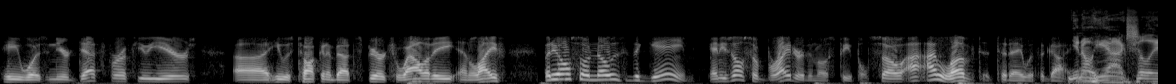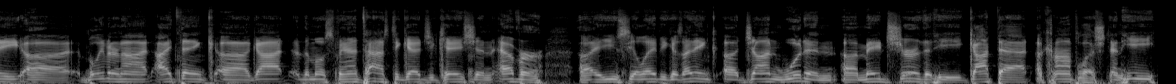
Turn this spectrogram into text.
He was near death for a few years. Uh, he was talking about spirituality and life but he also knows the game, and he's also brighter than most people. So I, I loved today with the guy. You know, he actually, uh, believe it or not, I think uh, got the most fantastic education ever uh, at UCLA because I think uh, John Wooden uh, made sure that he got that accomplished, and he,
